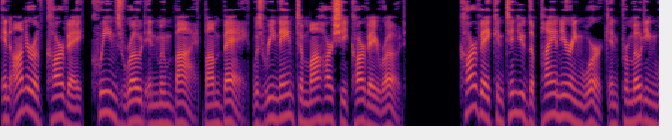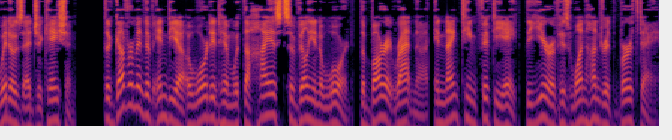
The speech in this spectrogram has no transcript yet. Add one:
In honour of Karve, Queen's Road in Mumbai Bombay was renamed to Maharshi Karve Road. Karve continued the pioneering work in promoting widows' education. The Government of India awarded him with the highest civilian award, the Bharat Ratna, in 1958, the year of his 100th birthday.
